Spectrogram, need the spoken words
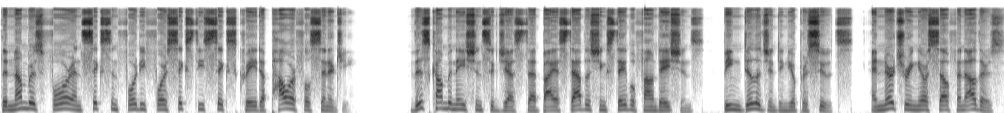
the numbers 4 and 6 and 4466 create a powerful synergy. This combination suggests that by establishing stable foundations, being diligent in your pursuits, and nurturing yourself and others,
